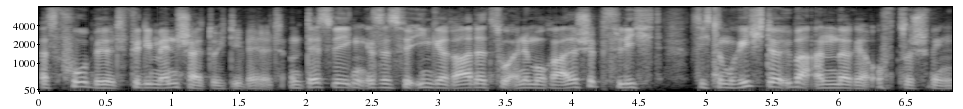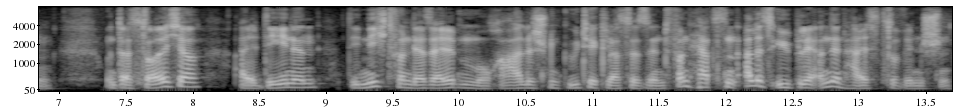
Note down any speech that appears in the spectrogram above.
als Vorbild für die Menschheit durch die Welt und deswegen ist es für ihn geradezu eine moralische Pflicht, sich zum Richter über andere aufzuschwingen und als solcher all denen, die nicht von derselben moralischen Güteklasse sind, von Herzen alles Üble an den Hals zu wünschen.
